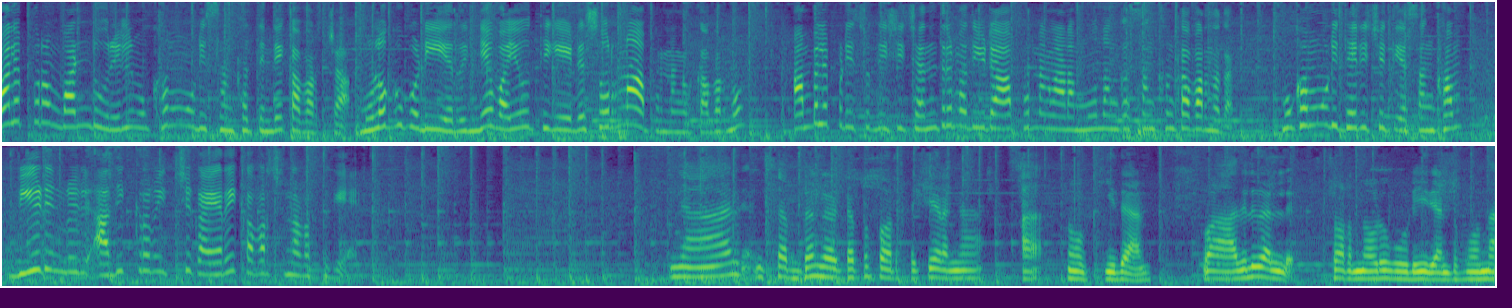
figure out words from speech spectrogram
മലപ്പുറം വണ്ടൂരിൽ മുഖംമൂടി സംഘത്തിന്റെ കവർച്ച. മുളകുപൊടി എറിഞ്ഞ് വയോധികയുടെ സ്വർണാഭരണങ്ങൾ കവർന്നു. അമ്പലപ്പടി സ്വദേശി ചന്ദ്രമതിയുടെ ആഭരണങ്ങളാണ് മൂന്നംഗ സംഘം കവർന്നത്. മുഖംമൂടി ധരിച്ചെത്തിയ സംഘം വീടിനുള്ളിൽ അതിക്രമിച്ചു കയറി കവർച്ച നടത്തുകയായിരുന്നു. ഞാൻ ശബ്ദം കേട്ടപ്പോൾ പുറത്തേക്ക് ഇറങ്ങാൻ നോക്കിയതാണ്. വാതിൽ തള്ളി തുറന്നോട് കൂടി രണ്ട് മൂന്ന്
